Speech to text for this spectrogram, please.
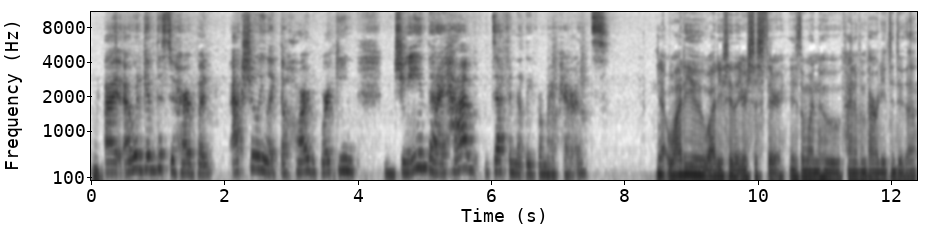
hmm. I, I would give this to her, but actually like the hardworking gene that I have definitely from my parents. Yeah, why do you why do you say that your sister is the one who kind of empowered you to do that?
